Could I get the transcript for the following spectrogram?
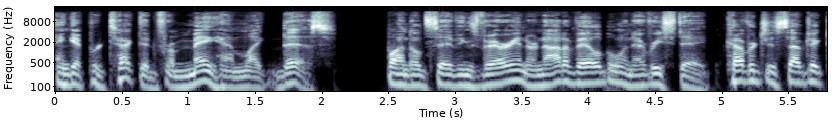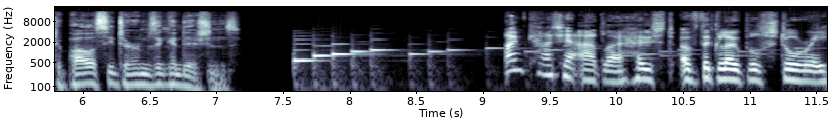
and get protected from mayhem like this. Bundled savings variant are not available in every state. Coverage is subject to policy terms and conditions. I'm Katya Adler, host of The Global Story.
